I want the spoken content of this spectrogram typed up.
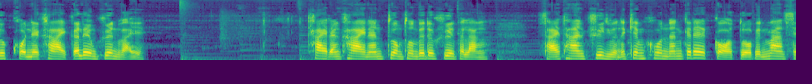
ทุกคนในค่ายก็เริ่มเคลื่อนไหว ค่ายทั้งค่ายนั้นท่วมท้นไปด้วยคลื่นพลัง สายทานคลื่นอยู่ในเข้มข้นนั้นก็ได้ก่อตัวเป็นม่านแส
